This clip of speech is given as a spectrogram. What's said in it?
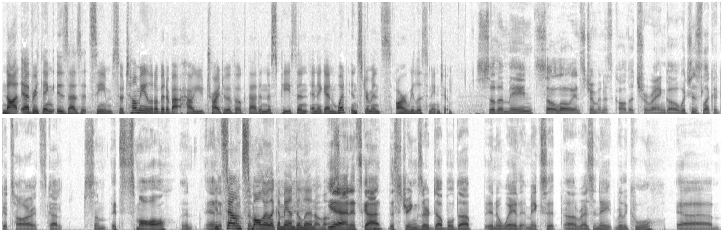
not everything is as it seems. So tell me a little bit about how you tried to evoke that in this piece and, and again what instruments are we listening to? So the main solo instrument is called a charango, which is like a guitar. It's got some. It's small and, and it sounds some- smaller like a mandolin almost. Yeah, and it's got the strings are doubled up in a way that makes it uh, resonate really cool. Um,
